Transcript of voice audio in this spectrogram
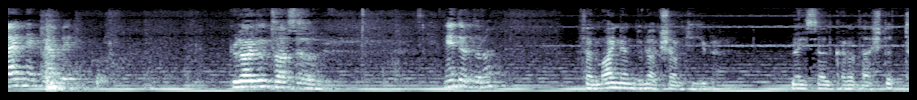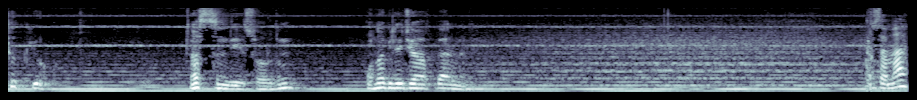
Günaydın Ekrem Bey. Günaydın Tansel Hanım. Nedir durum? Efendim aynen dün akşamki gibi. Veysel Karataş'ta tık yok. Nasılsın diye sordum. Ona bile cevap vermedi. O zaman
